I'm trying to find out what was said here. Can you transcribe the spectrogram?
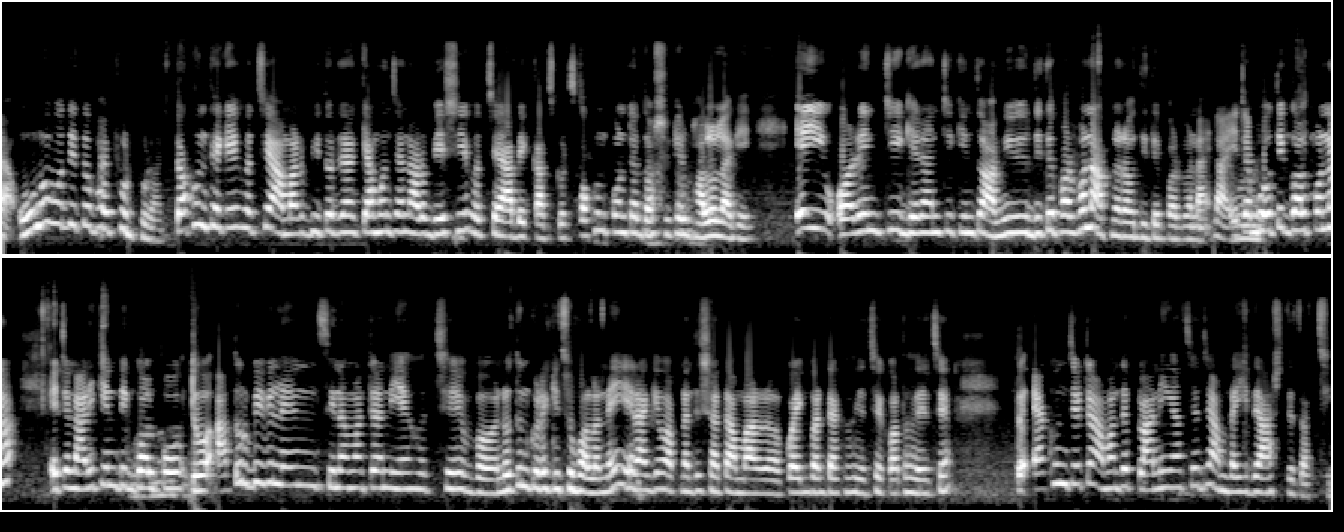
না অনুভূতি তো ভাই ফুরফুরান। তখন থেকেই হচ্ছে আমার ভিতর কেমন যেন আরও বেশি হচ্ছে আবেগ কাজ করছে। কখন কোনটা দর্শকের ভালো লাগে, এই ওয়ারেন্টি, গ্যারান্টি কিন্তু আমিও দিতে পারব না, আপনারাও দিতে পারব না। না, এটা ভৌতিক গল্প না, এটা নারী কেন্দ্রিক গল্প। তো আতুর বিবি লেন সিনেমাটা নিয়ে হচ্ছে নতুন করে কিছু বলা নেই। এর আগেও আপনাদের সাথে আমার কয়েকবার দেখা হয়েছে, কথা হয়েছে। তো এখন যেটা আমাদের প্ল্যানিং আছে যে আমরা ঈদে আসতে চাচ্ছি।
